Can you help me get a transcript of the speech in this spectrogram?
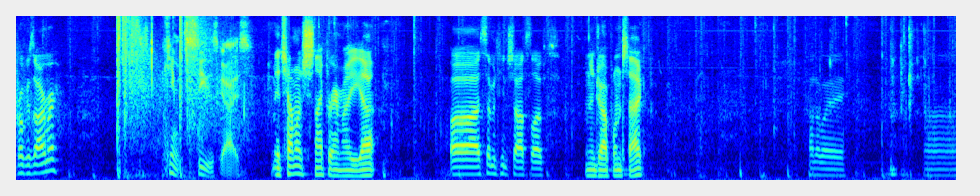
Broke his armor. I can't even see these guys. Mitch, how much sniper ammo you got? Uh, 17 shots left. I'm gonna drop one stack. How do I? Uh,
